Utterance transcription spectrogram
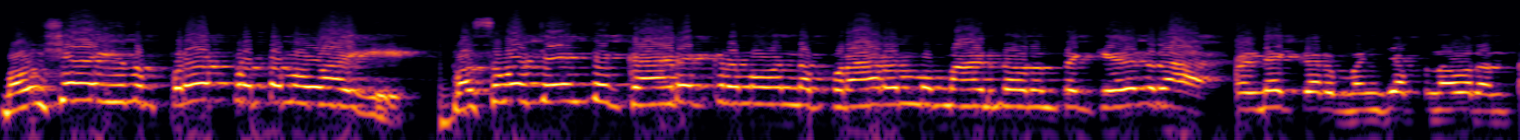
ಬಹುಶಃ ಇದು ಪ್ರಪ್ರಥಮವಾಗಿ ಬಸವ ಜಯಂತಿ ಕಾರ್ಯಕ್ರಮವನ್ನ ಪ್ರಾರಂಭ ಮಾಡಿದವ್ರಂತ ಕೇಳಿದ್ರ ಹರ್ಡೇಕರ್ ಮಂಜಪ್ಪನವರಂತ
